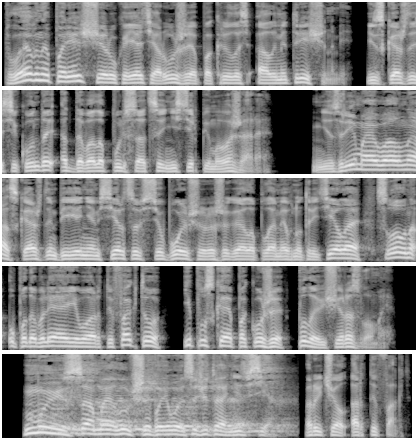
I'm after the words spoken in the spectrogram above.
Плавно парящая рукоять оружия покрылась алыми трещинами и с каждой секундой отдавала пульсации нестерпимого жара. Незримая волна с каждым биением сердца все больше разжигала пламя внутри тела, словно уподобляя его артефакту и пуская по коже пылающие разломы. «Мы — самое лучшее боевое сочетание из всех», — рычал артефакт.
